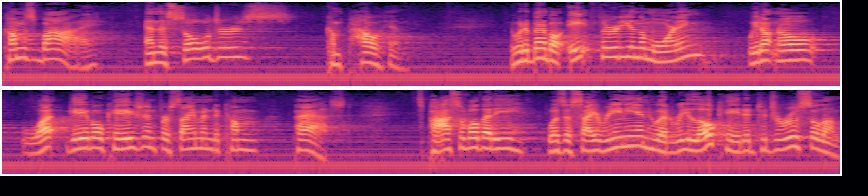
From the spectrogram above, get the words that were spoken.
comes by and the soldiers compel him. It would have been about 8:30 in the morning. We don't know what gave occasion for Simon to come past. Possible that he was a Cyrenian who had relocated to Jerusalem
